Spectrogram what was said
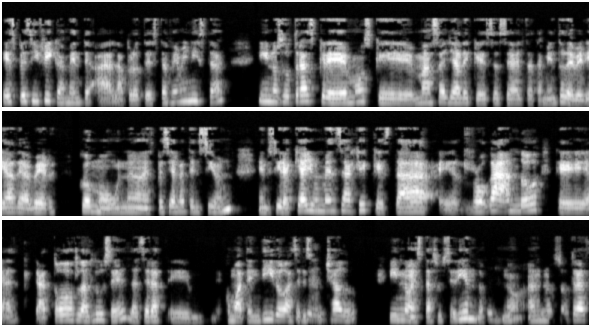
específicamente a la protesta feminista, y nosotras creemos que más allá de que ese sea el tratamiento, debería de haber como una especial atención en decir, aquí hay un mensaje que está eh, rogando que a, todas las luces a ser eh, como atendido, a ser escuchado y no está sucediendo, ¿no? A nosotras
